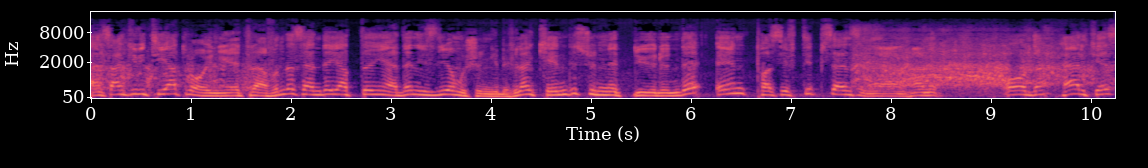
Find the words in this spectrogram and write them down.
Yani sanki bir tiyatro oynuyor etrafında sen de yattığın yerden izliyormuşsun gibi filan. Kendi sünnet düğününde en pasif tip sensin yani. Hani orada herkes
